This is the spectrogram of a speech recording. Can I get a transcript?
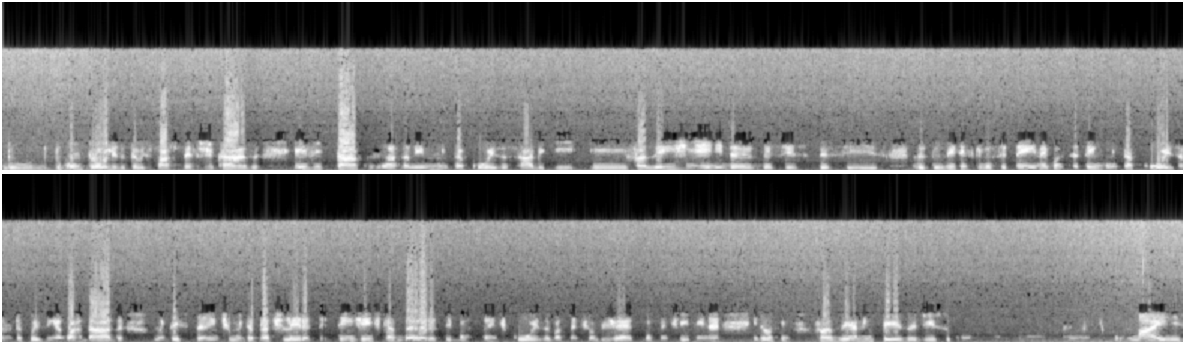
do, do, controle do teu espaço dentro de casa, evitar acumular também muita coisa, sabe? E, e fazer higiene de, desses, desses de, dos itens que você tem, né? Quando você tem muita coisa, muita coisinha guardada, muita estante, muita prateleira, tem, tem gente que adora ter bastante coisa, bastante objeto, bastante item, né? Então, assim, fazer a limpeza disso com com mais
